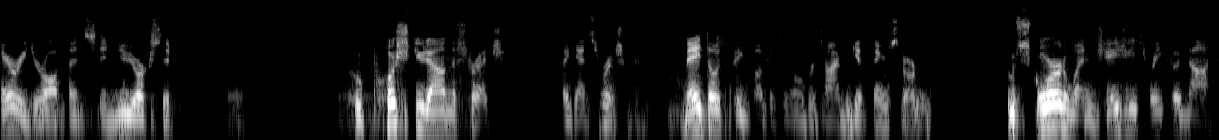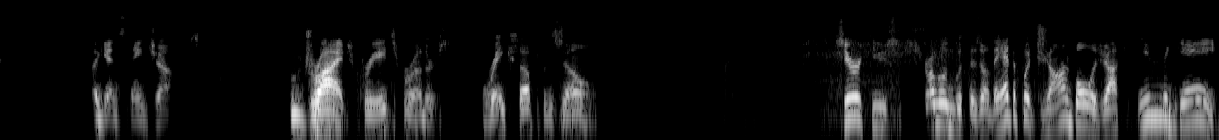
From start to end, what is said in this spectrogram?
carried your offense in New York City, who pushed you down the stretch against Richmond, made those big buckets in overtime to get things started, who scored when JG3 could not against St. John's, who drives, creates for others, breaks up the zone. Syracuse struggled with the zone. They had to put John Bol Ajak in the game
